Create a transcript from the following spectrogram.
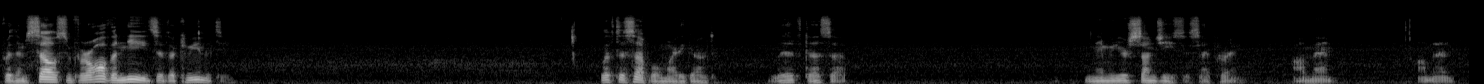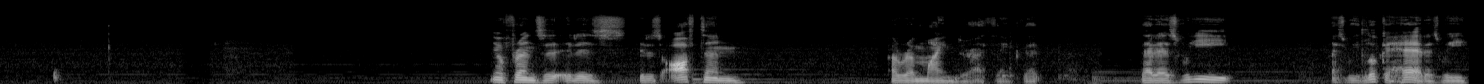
for themselves, and for all the needs of the community. Lift us up, Almighty God. Lift us up. In the name of your Son, Jesus, I pray. Amen. Amen. You know, friends, it is it is often a reminder, I think, that that as we as we look ahead, as we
